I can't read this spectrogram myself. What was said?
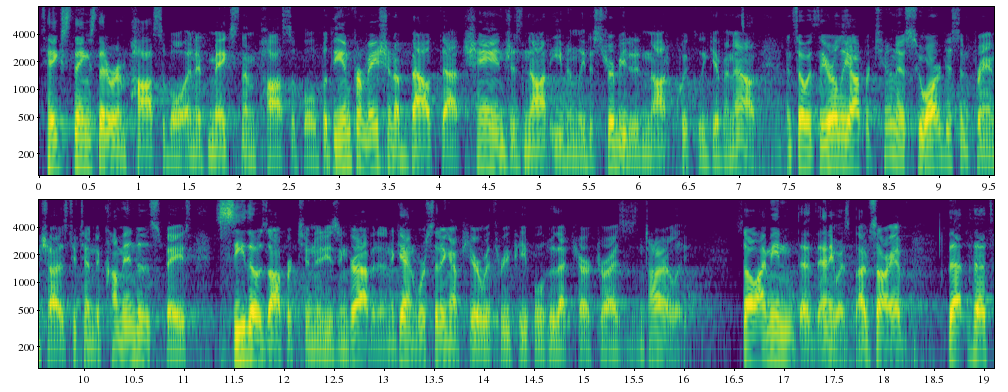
takes things that are impossible and it makes them possible but the information about that change is not evenly distributed and not quickly given out and so it's the early opportunists who are disenfranchised who tend to come into the space see those opportunities and grab it and again we're sitting up here with three people who that characterizes entirely so i mean uh, anyways i'm sorry that that's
